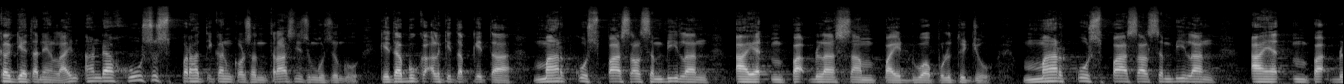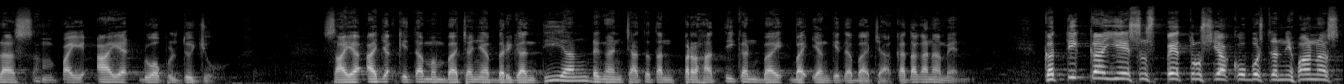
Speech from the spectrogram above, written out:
kegiatan yang lain, Anda khusus perhatikan konsentrasi sungguh-sungguh. Kita buka Alkitab kita, Markus pasal 9 ayat 14 sampai 27. Markus pasal 9 ayat 14 sampai ayat 27. Saya ajak kita membacanya bergantian dengan catatan perhatikan baik-baik yang kita baca. Katakan amin. Ketika Yesus, Petrus, Yakobus dan Yohanes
